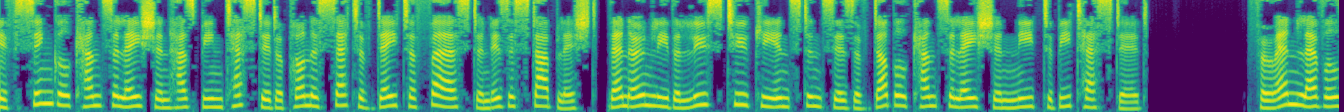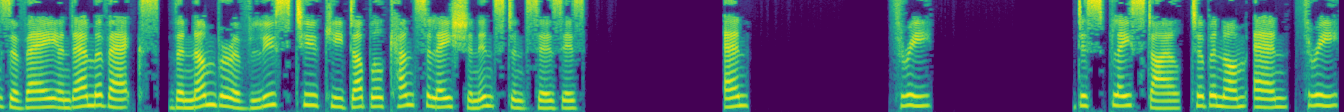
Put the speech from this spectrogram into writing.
If single cancellation has been tested upon a set of data first and is established, then only the loose Tukey instances of double cancellation need to be tested. For n levels of A and M of X, the number of loose Tukey double cancellation instances is n 3 display style n 3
